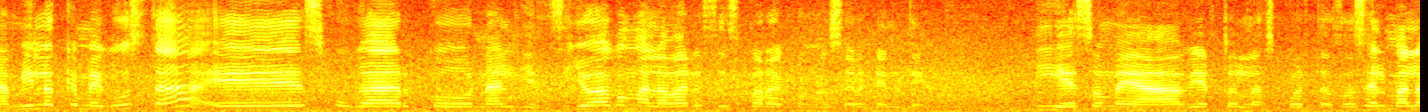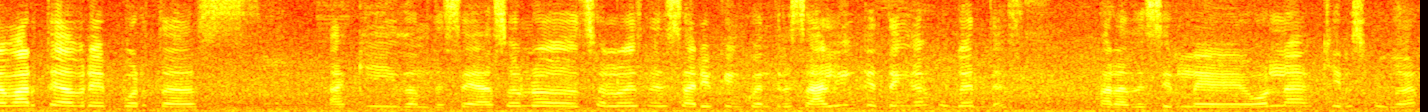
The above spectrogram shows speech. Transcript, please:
A mí lo que me gusta es jugar con alguien. Si yo hago malabares es para conocer gente y eso me ha abierto las puertas. O sea, el malabar te abre puertas aquí donde sea. Solo, solo es necesario que encuentres a alguien que tenga juguetes para decirle, hola, ¿quieres jugar?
